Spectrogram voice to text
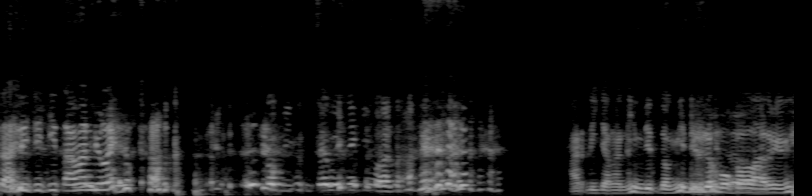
tadi cuci tangan diletak kok bingung ceweknya gimana? Ardi jangan indit dong ini dia udah mau kelar ini.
